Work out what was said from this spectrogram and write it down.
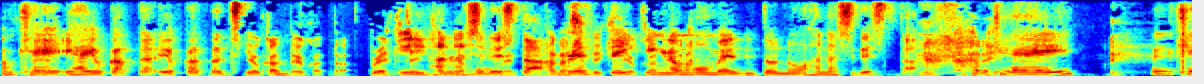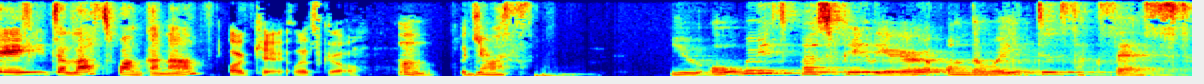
OK。いや、よかった。よかった。よかったよかった。 breath いい話でした。 breathtaking。なモーメントの話でした。OK。OK。じゃあ、 last one かな？Okay, let's go. うん。いきます。You always pass failure on the way to success.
